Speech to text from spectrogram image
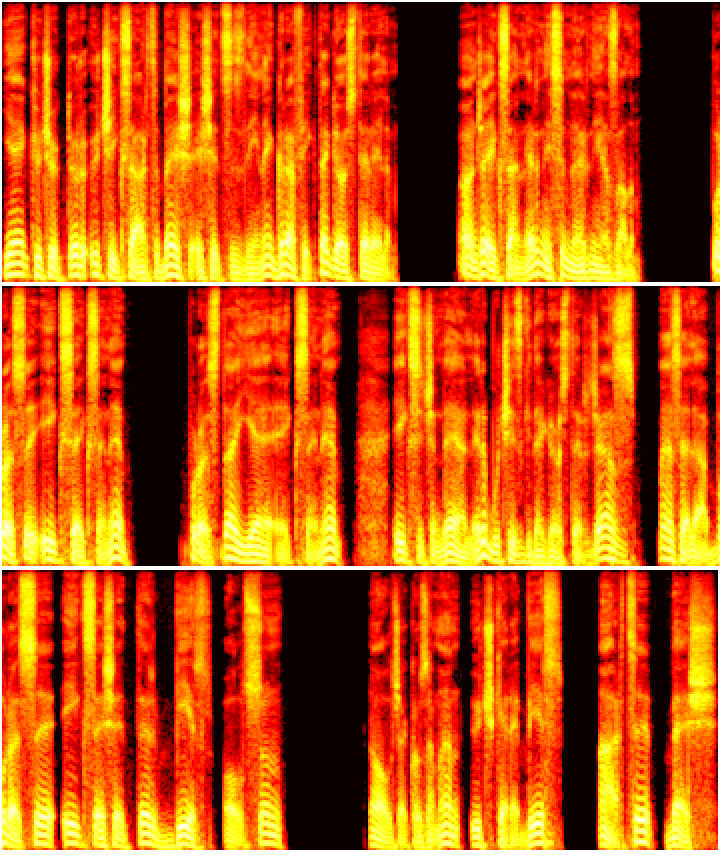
y küçüktür 3x artı 5 eşitsizliğini grafikte gösterelim. Önce eksenlerin isimlerini yazalım. Burası x ekseni, burası da y ekseni. x için değerleri bu çizgide göstereceğiz. Mesela burası x eşittir 1 olsun. Ne olacak o zaman? 3 kere 1 artı 5.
